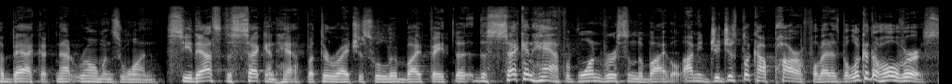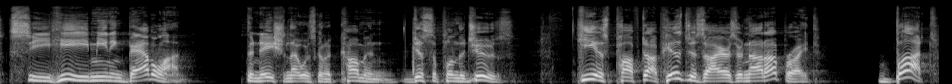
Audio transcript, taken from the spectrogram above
Habakkuk, not Romans 1. See, that's the second half, but the righteous will live by faith. The, the second half of one verse in the Bible. I mean, just look how powerful that is, but look at the whole verse. See, he, meaning Babylon, the nation that was going to come and discipline the Jews, he is puffed up. His desires are not upright. But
